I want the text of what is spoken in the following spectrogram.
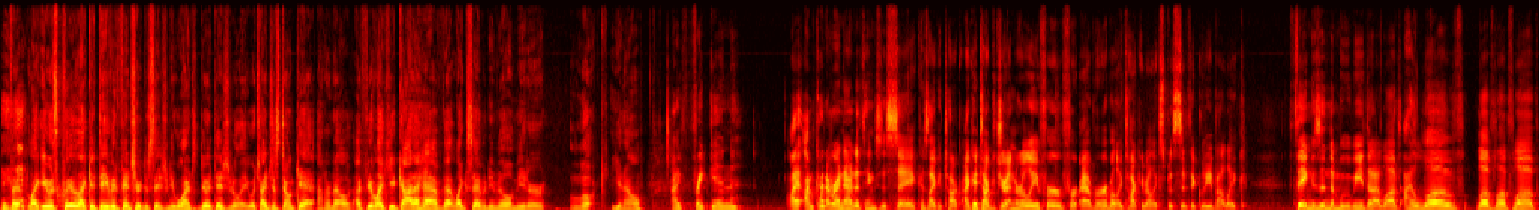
But like it was clearly like a David Fincher decision. He wanted to do it digitally, which I just don't get. I don't know. I feel like you gotta have that like seventy millimeter look, you know? I freaking. I, I'm kind of running out of things to say because I could talk. I could talk generally for forever, but like talking about like specifically about like things in the movie that I loved. I love, love, love, love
